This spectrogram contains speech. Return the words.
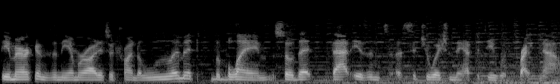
the Americans and the Emiratis are trying to limit the blame so that that isn't a situation they have to deal with right now.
